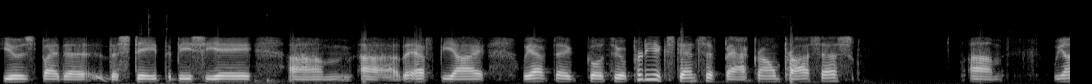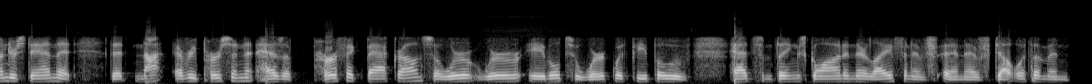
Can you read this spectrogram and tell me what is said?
used by the, the state, the BCA, um, uh, the FBI, we have to go through a pretty extensive background process. Um, we understand that that not every person has a perfect background so we're we're able to work with people who've had some things go on in their life and have and have dealt with them and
